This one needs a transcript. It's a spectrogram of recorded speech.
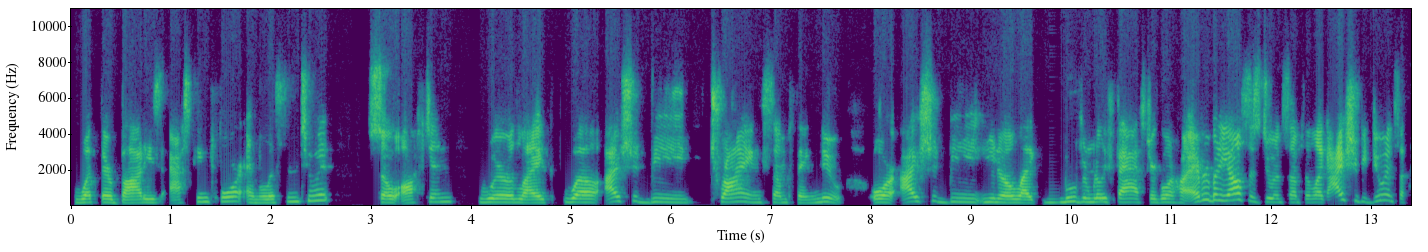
what their body's asking for and listen to it. So often we're like, well, I should be trying something new, or I should be, you know, like moving really fast or going hard. Everybody else is doing something, like I should be doing something.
